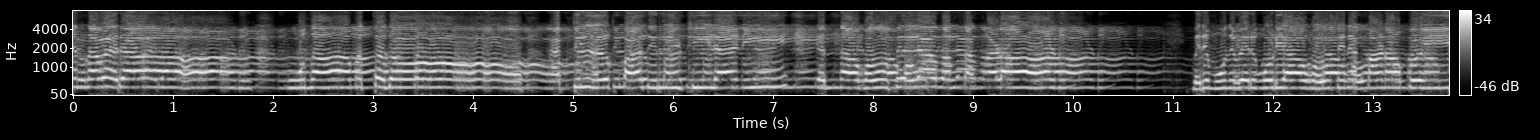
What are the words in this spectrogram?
എന്നവരാണ്. മൂന്നാമത്തതോ? അബ്ദുൽ ഖാദിർ ജീലാനി എന്ന ഗൗസല്ലാഹം തങ്ങളാണ്. ഇവർ മൂന്ന് പേരും കൂടി ആ ഗൗസിനെ കാണാൻ പോയി.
